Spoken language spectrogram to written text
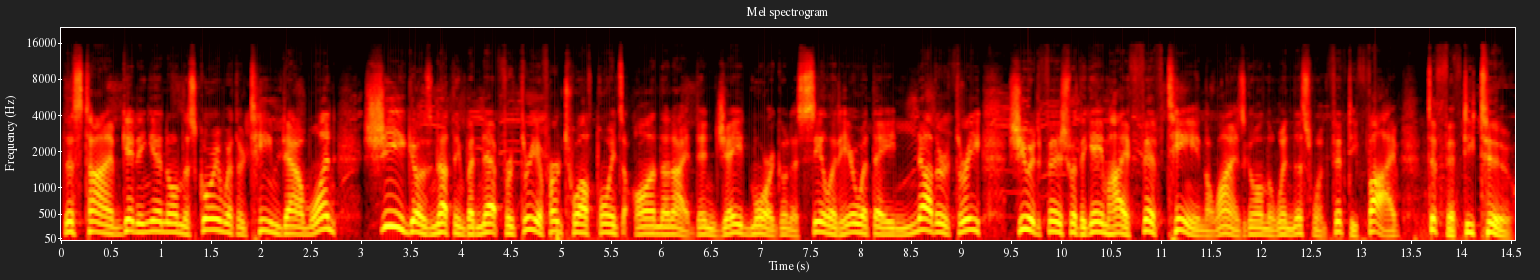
this time getting in on the scoring with her team down one. She goes nothing but net for three of her 12 points on the night. Then Jade Moore going to seal it here with another three. She would finish with a game high 15. The Lions go on to win this one 55 to 52.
